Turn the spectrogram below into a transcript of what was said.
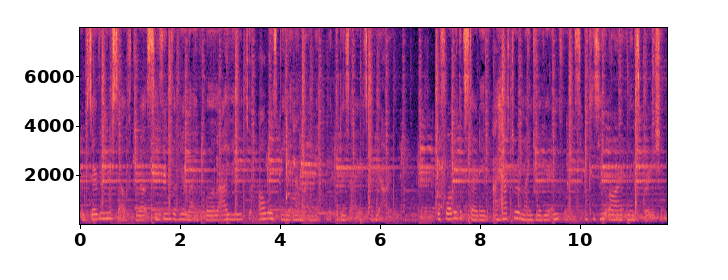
Observing yourself throughout seasons of your life will allow you to always be in alignment with the desires of your heart. Before we get started, I have to remind you of your influence because you are an inspiration.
